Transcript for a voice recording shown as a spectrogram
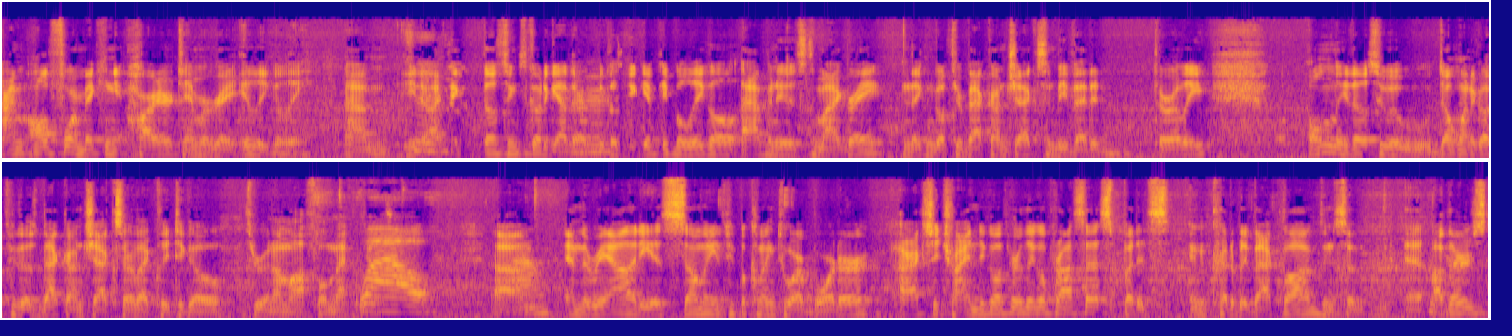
I'm all for making it harder to immigrate illegally. Um, you know, I hmm. think those things go together mm-hmm. because you give people legal avenues to migrate, and they can go through background checks and be vetted thoroughly only those who don't want to go through those background checks are likely to go through an unlawful mechanism. Wow. Um, wow. And the reality is, so many people coming to our border are actually trying to go through a legal process, but it's incredibly backlogged. And so uh, others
